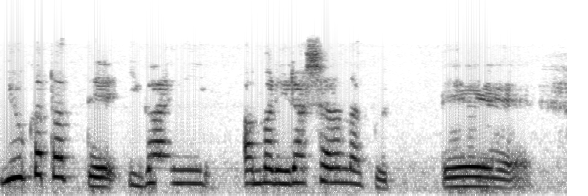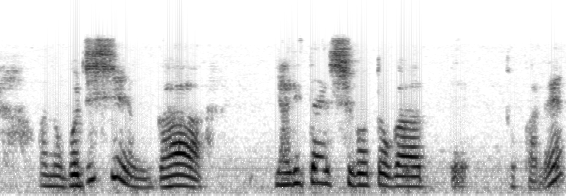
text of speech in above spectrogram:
いう方って意外にあんまりいらっしゃらなくって、あの、ご自身がやりたい仕事があってとかね、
